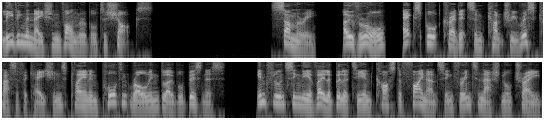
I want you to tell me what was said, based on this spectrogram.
leaving the nation vulnerable to shocks. Summary Overall, Export credits and country risk classifications play an important role in global business, influencing the availability and cost of financing for international trade.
